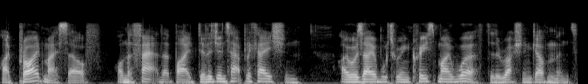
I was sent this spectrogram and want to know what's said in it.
I pride myself on the fact that by diligent application I was able to increase my worth to the Russian government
